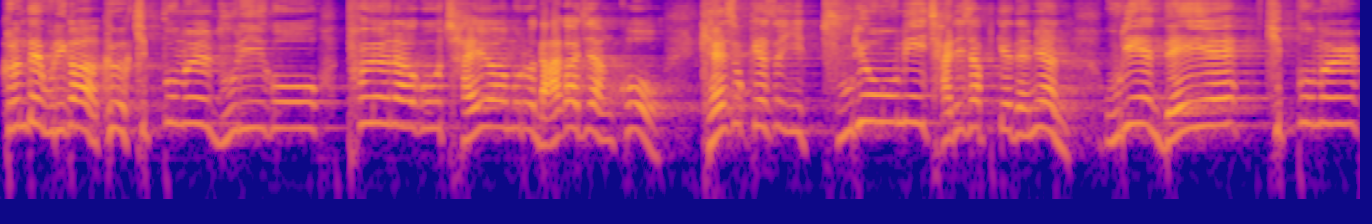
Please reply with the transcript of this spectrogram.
그런데 우리가 그 기쁨을 누리고 표현하고 자유함으로 나가지 않고 계속해서 이 두려움이 자리 잡게 되면 우리의 뇌에 기쁨을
